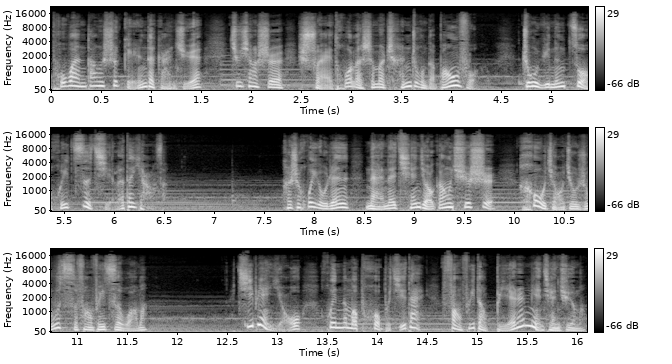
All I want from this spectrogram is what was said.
蒲万当时给人的感觉就像是甩脱了什么沉重的包袱，终于能做回自己了的样子。可是会有人奶奶前脚刚去世，后脚就如此放飞自我吗？即便有，会那么迫不及待放飞到别人面前去吗？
